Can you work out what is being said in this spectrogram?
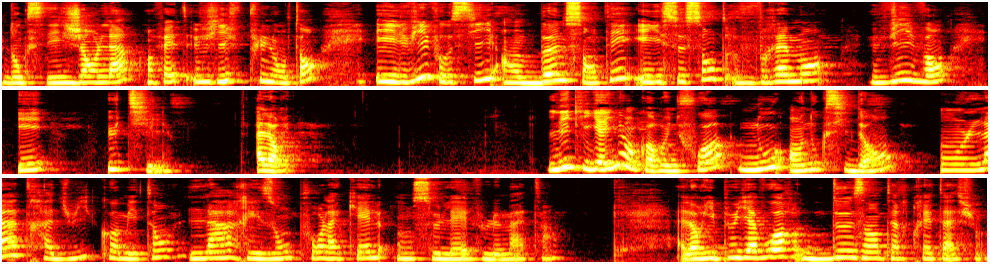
Donc ces gens-là, en fait, vivent plus longtemps et ils vivent aussi en bonne santé et ils se sentent vraiment vivants et utiles. Alors, l'ikigai, encore une fois, nous, en Occident, on l'a traduit comme étant la raison pour laquelle on se lève le matin. Alors il peut y avoir deux interprétations.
